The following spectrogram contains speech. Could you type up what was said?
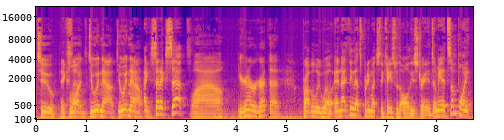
two, accept. one. Do it now. Do it now. I, I said accept. Wow, you're gonna regret that. Probably will, and I think that's pretty much the case with all these trades. I mean, at some point,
